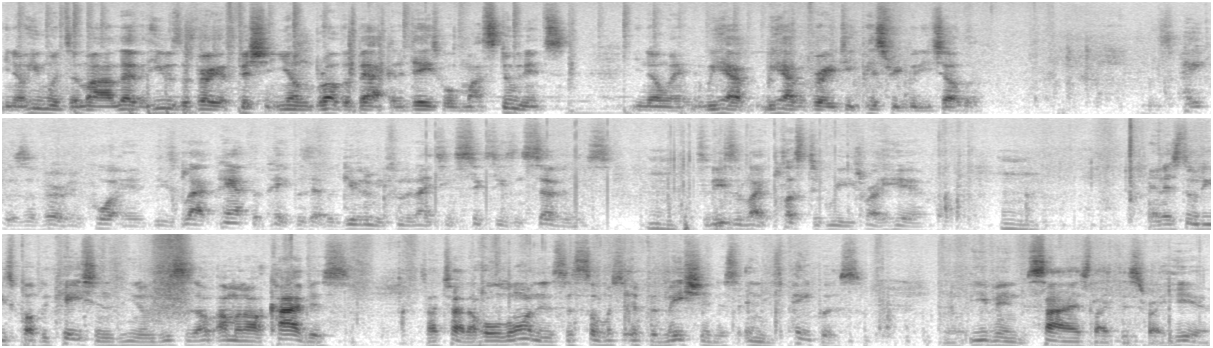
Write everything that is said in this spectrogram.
you know, he went to my 11. He was a very efficient young brother back in the days with my students. You know, and we have we have a very deep history with each other. These papers are very important. Black Panther papers that were given to me from the 1960s and 70s. Mm. So these are like plus degrees right here. Mm and it's through these publications. You know, this is I'm an archivist, so I try to hold on to this. There's so much information that's in these papers. You know, even science like this right here.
